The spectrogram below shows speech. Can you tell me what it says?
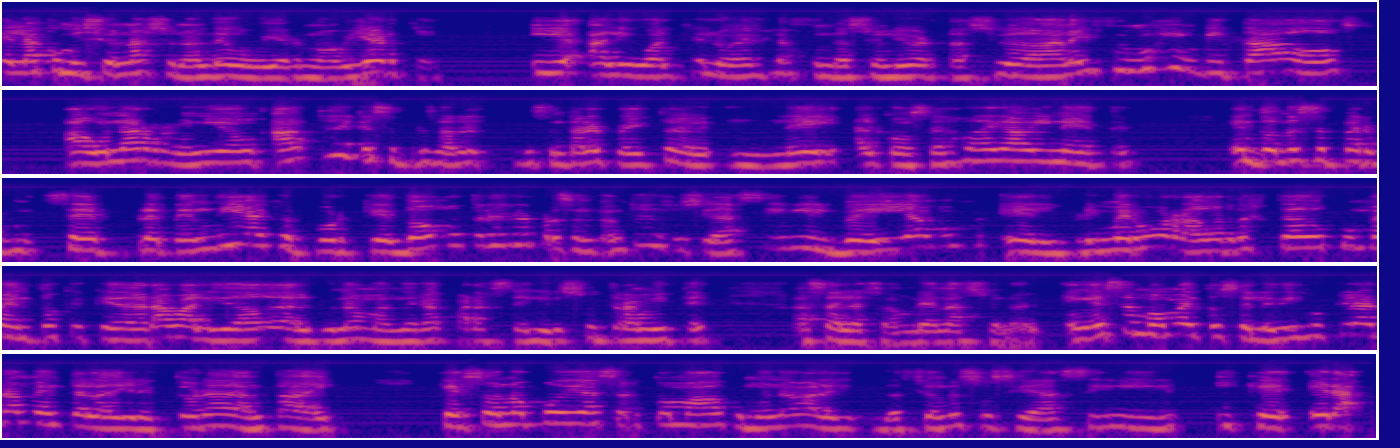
en la Comisión Nacional de Gobierno Abierto, y al igual que lo es la Fundación Libertad Ciudadana, y fuimos invitados a una reunión antes de que se presentara el proyecto de ley al Consejo de Gabinete, en donde se, pretendía que porque dos o tres representantes de sociedad civil veíamos el primer borrador de este documento que quedara validado de alguna manera para seguir su trámite hacia la Asamblea Nacional. En ese momento se le dijo claramente a la directora de ANTAI que eso no podía ser tomado como una validación de sociedad civil y que era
